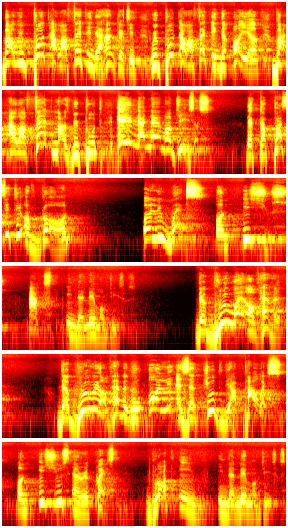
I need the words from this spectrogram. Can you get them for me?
But we put our faith in the handkerchief, we put our faith in the oil, but our faith must be put in the name of Jesus. The capacity of God only works on issues asked in the name of Jesus. The brewer of heaven, the brewery of heaven will only execute their powers on issues and requests brought in in the name of Jesus.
